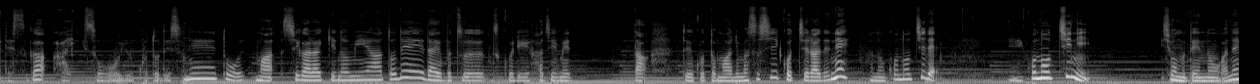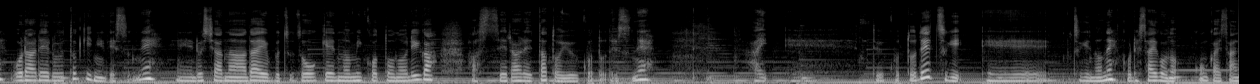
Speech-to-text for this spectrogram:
ー、ですが、はい、そういうことですね。と、まあ、信楽の宮跡で大仏作り始めたということもありますしこちらでねあのこの地で、えー、この地に聖武天皇がねおられる時にですね、えー、ルシャナ大仏造建の御事のりが発せられたということですね。はい、えー、ということで次、えー、次のねこれ最後の今回最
